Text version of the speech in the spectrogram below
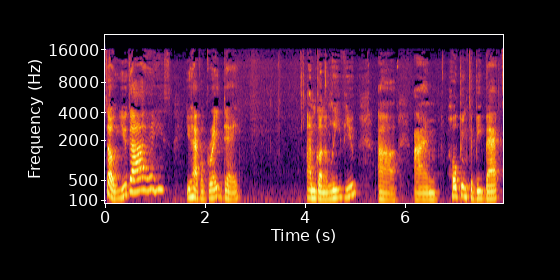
So, you guys, you have a great day. I'm going to leave you. Uh, I'm hoping to be back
